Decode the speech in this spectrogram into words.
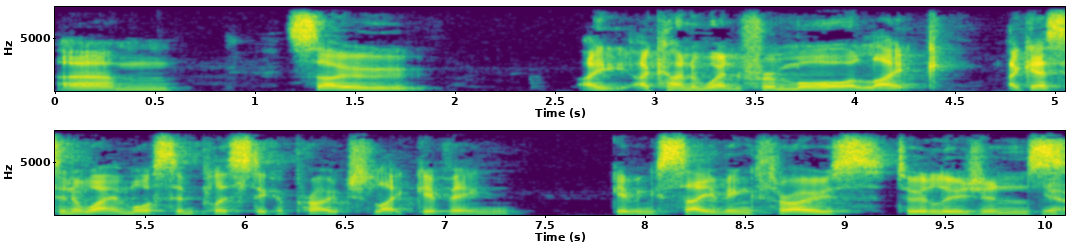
Um, so I, I kind of went for a more like, I guess in a way, a more simplistic approach, like giving giving saving throws to illusions Yeah.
